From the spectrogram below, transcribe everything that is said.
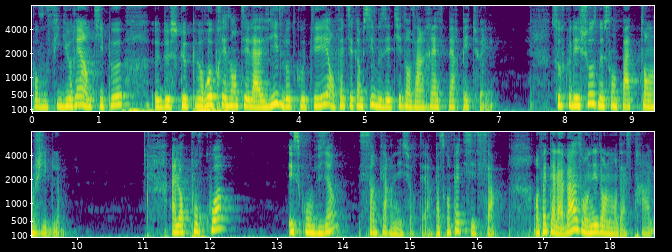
pour vous figurer un petit peu de ce que peut représenter la vie de l'autre côté. En fait, c'est comme si vous étiez dans un rêve perpétuel. Sauf que les choses ne sont pas tangibles. Alors pourquoi est-ce qu'on vient s'incarner sur Terre? Parce qu'en fait, c'est ça. En fait, à la base, on est dans le monde astral.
